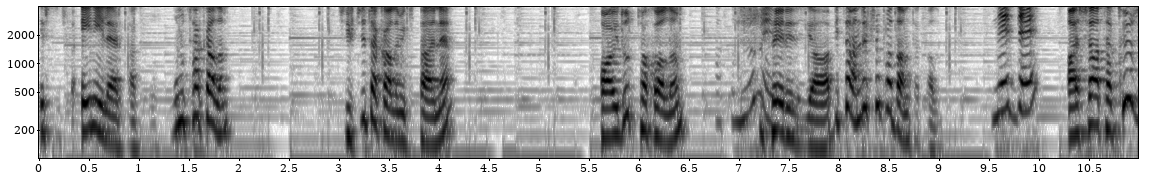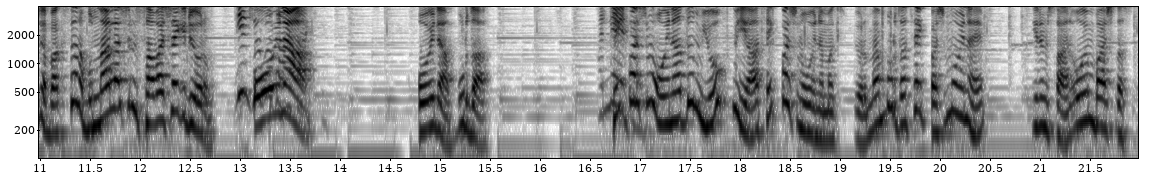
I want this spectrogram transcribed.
Hepsini çıkar. En iyileri takıyoruz. Bunu takalım. Çiftçi takalım iki tane. Haydut takalım. Takılıyor Süperiz hepsi? ya. Bir tane de çöp adam takalım. Ne de? Aşağı takıyoruz ya baksana. Bunlarla şimdi savaşa gidiyorum. Bir çok Oyna. adam taktık. Oyna burada. Ha, Tek nerede? başıma oynadığım yok mu ya? Tek başıma oynamak istiyorum. Ben burada tek başıma oynayayım. 20 saniye oyun başlasın.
